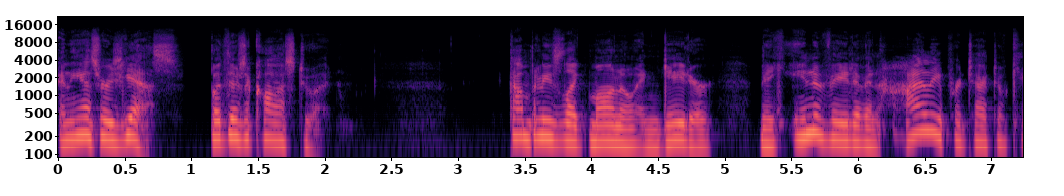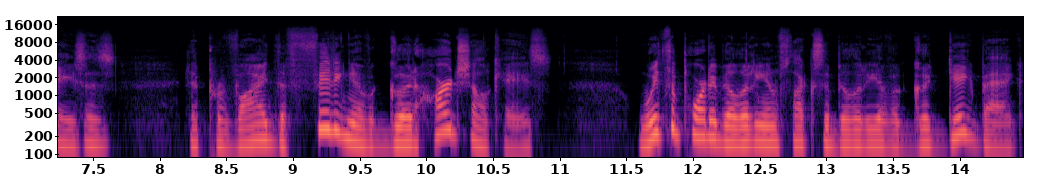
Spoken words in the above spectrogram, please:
And the answer is yes, but there's a cost to it. Companies like Mono and Gator make innovative and highly protective cases that provide the fitting of a good hardshell case with the portability and flexibility of a good gig bag,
